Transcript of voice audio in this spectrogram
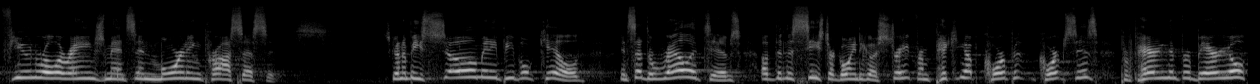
funeral arrangements and mourning processes. There's going to be so many people killed. Instead, the relatives of the deceased are going to go straight from picking up corp- corpses, preparing them for burial,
